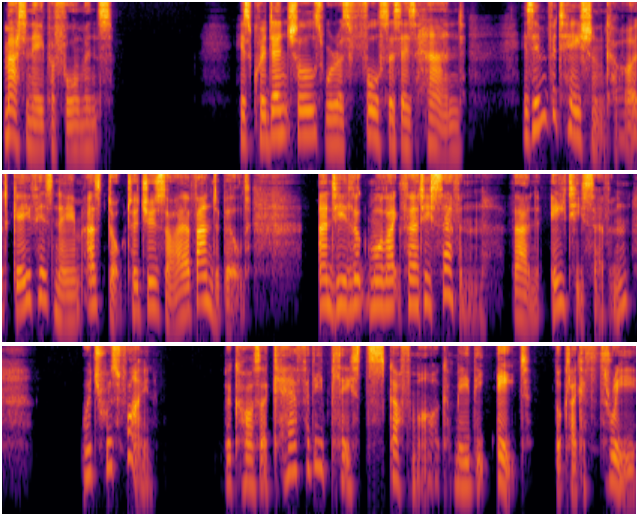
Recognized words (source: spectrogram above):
Matinee Performance. His credentials were as false as his hand. His invitation card gave his name as Dr. Josiah Vanderbilt, and he looked more like 37 than 87, which was fine, because a carefully placed scuff mark made the 8 look like a 3,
